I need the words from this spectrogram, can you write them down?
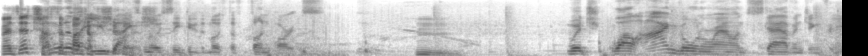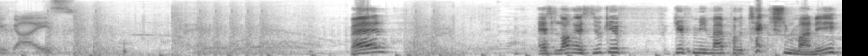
But that's I'm just a gonna bunch let of you guys gibberish. mostly do the most of fun parts. Hmm. Which, while I'm going around scavenging for you guys, Well, as long as you give give me my protection money,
